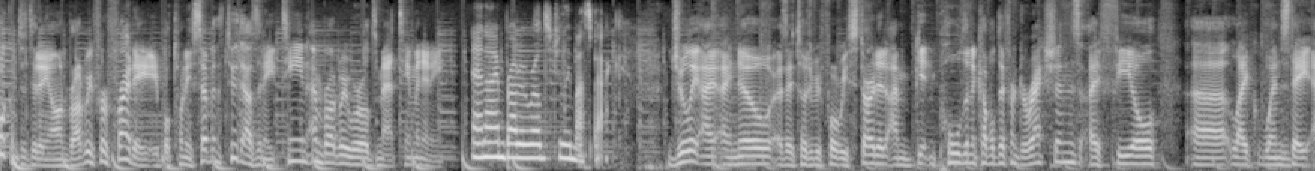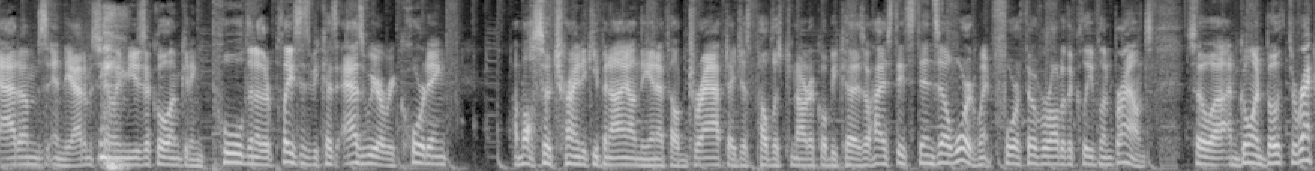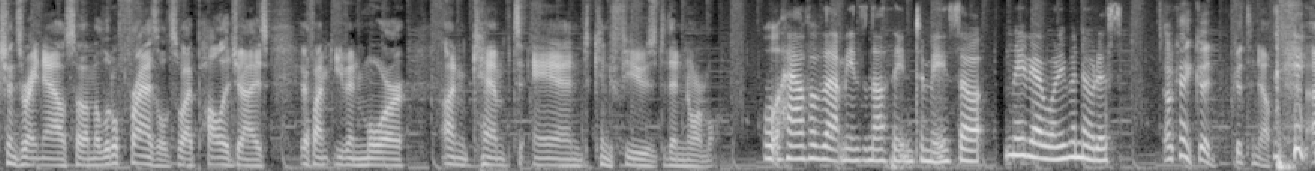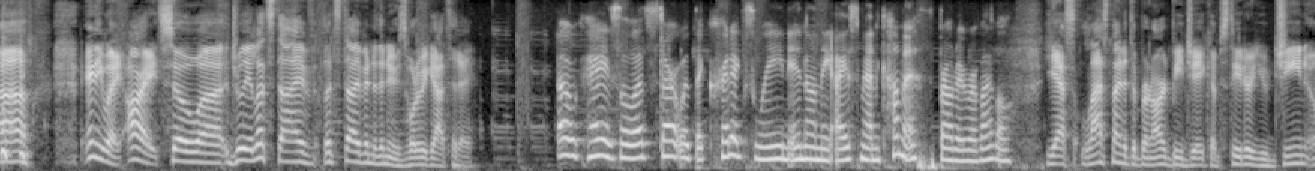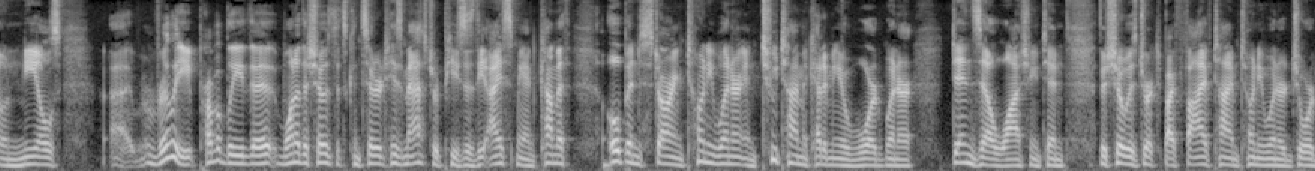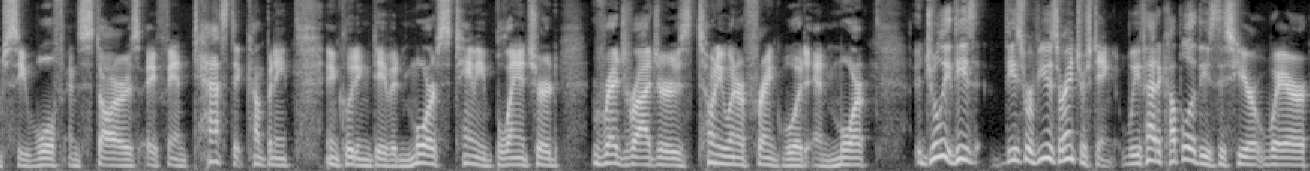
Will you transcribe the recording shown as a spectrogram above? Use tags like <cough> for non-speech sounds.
Welcome to Today on Broadway for Friday, April 27th, 2018. I'm Broadway World's Matt Tamanini. And I'm Broadway World's Julie Musback. Julie, I, I, know, as I told you before we started, I'm getting pulled in a couple different directions. I feel uh, like Wednesday Addams and the Addams Family <laughs> musical. I'm getting pulled in other places because as we are recording, I'm also trying to keep an eye on the NFL draft. I just published an article because Ohio State's Denzel Ward went fourth overall to the Cleveland Browns. So uh, I'm going both directions right now, so I'm a little frazzled. So I apologize if I'm even more unkempt and confused than normal. Well, half of that means nothing to me, so maybe I won't even notice. Okay, good, good to know. uh, <laughs> anyway, all right. So, uh, Julia, let's dive let's dive into the news. What do we got today? Okay, so let's start with the critics weighing in on the Iceman Cometh Broadway revival. Yes, last night at the Bernard B. Jacobs Theater, Eugene O'Neill's uh, really probably the one of the shows that's considered his masterpiece The Iceman Cometh, opened starring Tony winner and two-time Academy Award winner Denzel Washington. The show is directed by five time Tony winner George C. Wolfe and stars a fantastic company, including David Morse, Tammy Blanchard, Reg Rogers, Tony winner Frank Wood, and more. Julie, these these reviews are interesting. We've had a couple of these this year where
